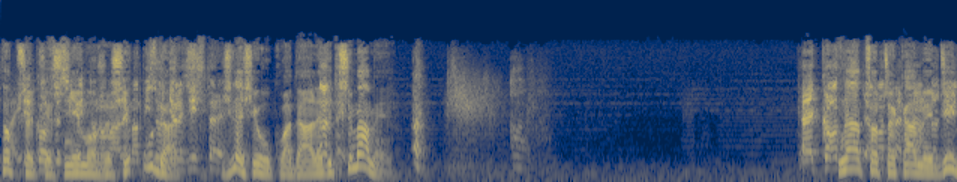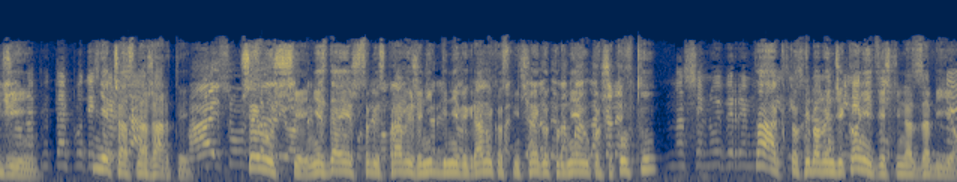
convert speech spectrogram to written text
To przecież nie może się udać. Źle się układa, ale wytrzymamy. Na co czekamy, Gigi? Nie czas na żarty. Serio, się, nie zdajesz sobie sprawy, że nigdy nie wygramy kosmicznego turnieju koszykówki? Tak, to chyba będzie koniec, jeśli nas zabiją.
